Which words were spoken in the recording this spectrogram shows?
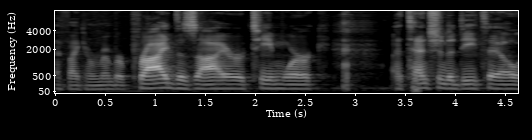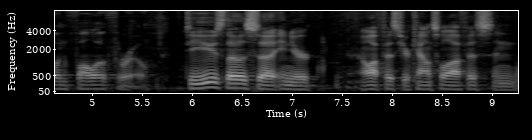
If I can remember, pride, desire, teamwork, attention to detail, and follow through. Do you use those uh, in your office, your council office, and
